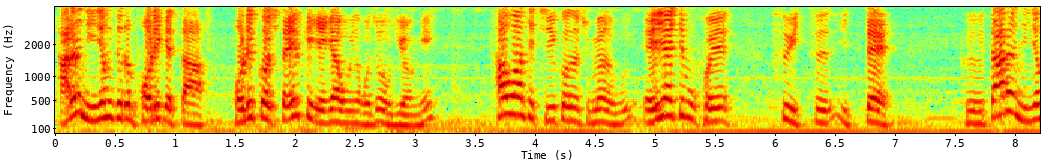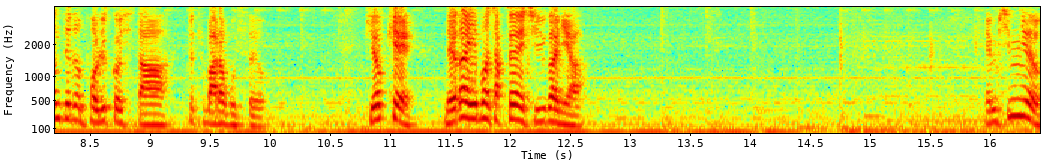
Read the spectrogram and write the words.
다른 인형들은 버리겠다. 버릴 것이다. 이렇게 얘기하고 있는 거죠, 우리 형이. 사우한테 지휘권을 주면 AR팀은 구할 수 있, 있대. 그 다른 인형들은 버릴 것이다. 이렇게 말하고 있어요. 기억해. 내가 이번 작전의 지휘관이야. M16.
